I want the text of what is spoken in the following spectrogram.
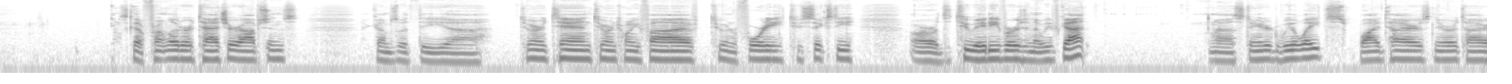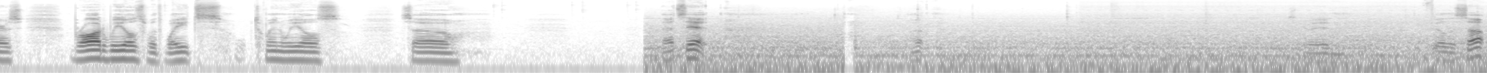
It's got front loader attacher options. It comes with the uh, 210, 225, 240, 260, or the 280 version that we've got. Uh, standard wheel weights, wide tires, narrow tires, broad wheels with weights, twin wheels. So that's it. Let's go ahead and fill this up.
